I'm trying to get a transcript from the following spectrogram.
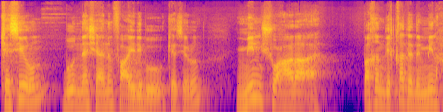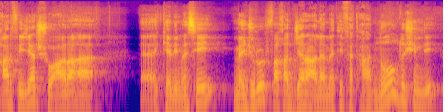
Kesirun bu neşenin faili bu kesirun. Min şuara'a. Bakın dikkat edin min harfi cer şuara'a e, kelimesi mecrur fakat cer alameti fetha. Ne oldu şimdi?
